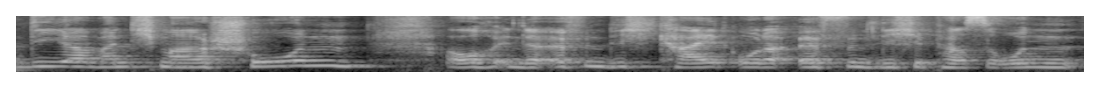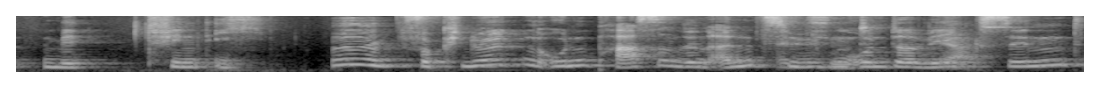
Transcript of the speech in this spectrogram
die ja manchmal schon auch in der Öffentlichkeit oder öffentliche Personen mit, finde ich, verknüllten, unpassenden Anzügen Ätzend. unterwegs ja. sind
